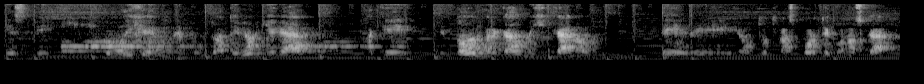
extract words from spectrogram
Este, y como dije en el punto anterior, llegar a que, todo el mercado mexicano de, autotransporte conozca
